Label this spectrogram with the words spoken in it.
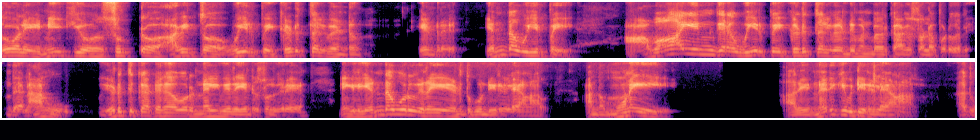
தோலை நீக்கியோ சுட்டோ அவித்தோ உயிர்ப்பை கெடுத்தல் வேண்டும் என்று எந்த உயிர்ப்பை? அவா என்கிற உயிர்ப்பை கெடுத்தல் வேண்டும் என்பதற்காக சொல்லப்படுவது. இந்த நான் எடுத்துக்காட்டுக ஒரு நெல் விதை என்று சொல்கிறேன். நீங்கள் எந்த ஒரு விதையை எடுத்துக்கொண்டீர்களே ஆனால் அந்த முனை அதை நறுக்கி விட்டீர்களே ஆனால் அது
